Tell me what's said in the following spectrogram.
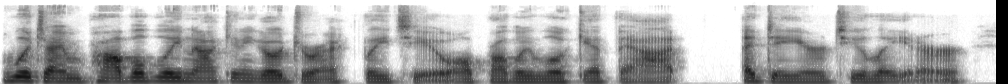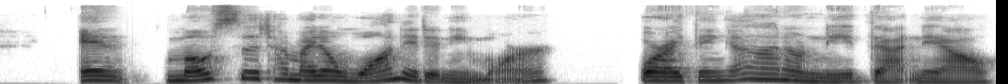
which I'm probably not going to go directly to. I'll probably look at that a day or two later. And most of the time, I don't want it anymore. Or I think, oh, I don't need that now.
